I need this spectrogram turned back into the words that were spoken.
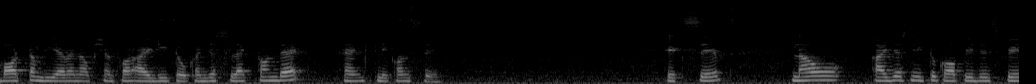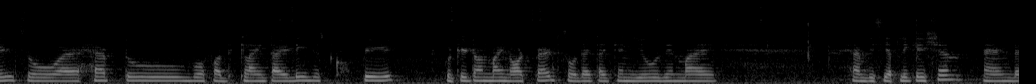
bottom we have an option for ID token. Just select on that and click on save. It's saved. Now I just need to copy this field so I have to go for the client ID just copy it put it on my notepad so that I can use in my MVC application. And uh,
